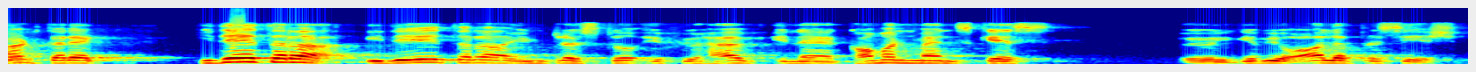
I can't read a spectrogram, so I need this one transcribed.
ನಾಟ್ ಕರೆಕ್ಟ್ ಇದೇ ತರ ಇದೇ ತರ interest if you have in a common man's case we will give you all appreciation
